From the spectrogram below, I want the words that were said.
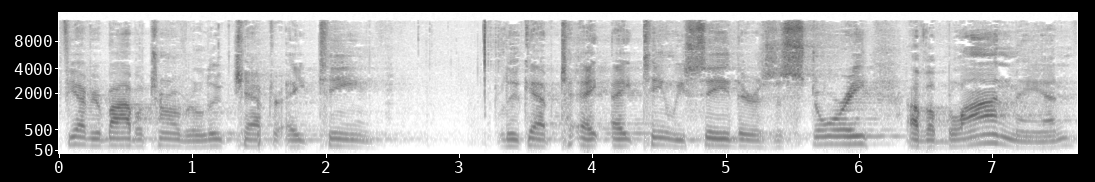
If you have your Bible, turn over to Luke chapter 18. Luke 18, we see there's a story of a blind man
